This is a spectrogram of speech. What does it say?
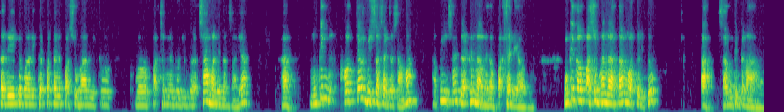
tadi kembali ke pertanyaan Pak Suhan itu Pak Ceniago juga sama dengan saya. Ah, mungkin hotel bisa saja sama, tapi saya tidak kenal dengan Pak Ceniago. Mungkin kalau Pak Subhan datang waktu itu, ah, saya mungkin kenal.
